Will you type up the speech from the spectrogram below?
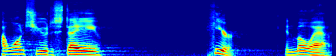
I want you to stay here in Moab.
